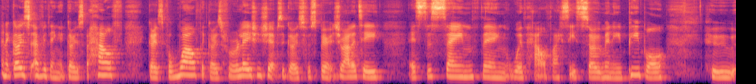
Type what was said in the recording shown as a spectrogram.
And it goes for everything. It goes for health, it goes for wealth, it goes for relationships, it goes for spirituality. It's the same thing with health. I see so many people who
